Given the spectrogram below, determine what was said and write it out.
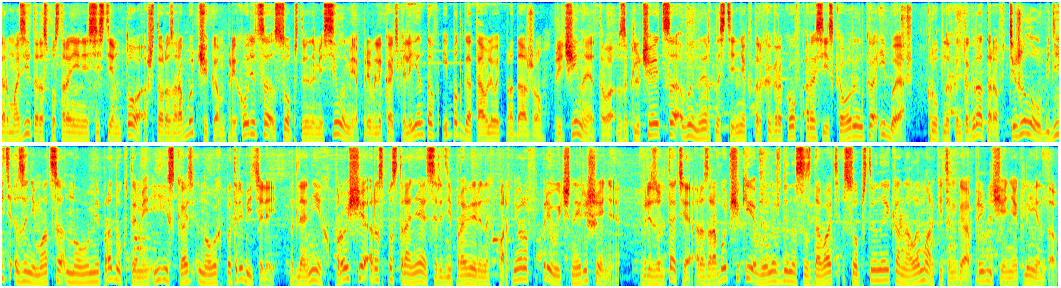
Тормозит распространение систем то, что разработчикам приходится собственными силами привлекать клиентов и подготавливать продажу. Причина этого заключается в инертности некоторых игроков российского рынка ИБ. Крупных интеграторов тяжело убедить заниматься новыми продуктами и искать новых потребителей. Для них проще распространять среди проверенных партнеров привычные решения. В результате разработчики вынуждены создавать собственные каналы маркетинга привлечения клиентов.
